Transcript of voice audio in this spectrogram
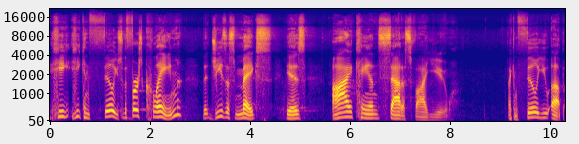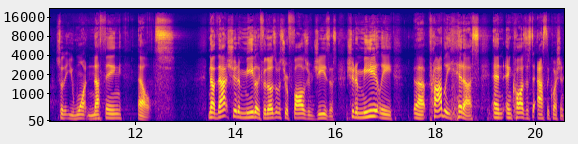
he, he can fill you. So the first claim that Jesus makes is, I can satisfy you. I can fill you up so that you want nothing else. Now, that should immediately, for those of us who are followers of Jesus, should immediately uh, probably hit us and, and cause us to ask the question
